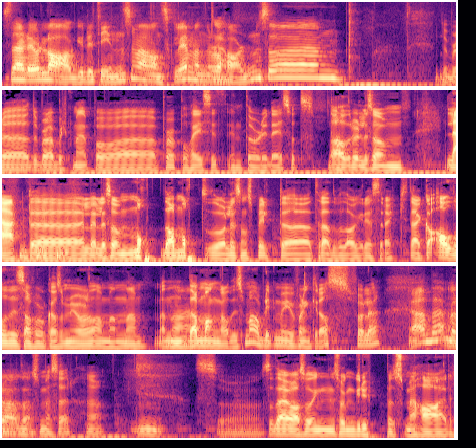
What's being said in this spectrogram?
Så det er det å lage rutinen som er vanskelig, men når du har den, så Du ble, du ble blitt med på uh, Purple Haze in 30 Days. Vet. Da hadde du liksom lært uh, Eller liksom mått, Da måtte du ha liksom spilt uh, 30 dager i strekk. Det er ikke alle disse folka som gjør det, da, men, men det er mange av de som har blitt mye flinkere, ass, føler jeg. Ja, det er bra. Det. som jeg ser. Ja. Mm. Så, så det er jo altså en sånn gruppe som jeg har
